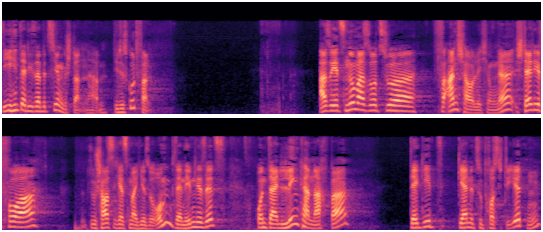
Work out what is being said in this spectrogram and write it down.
die hinter dieser Beziehung gestanden haben, die das gut fanden. Also jetzt nur mal so zur Veranschaulichung. Ne? Stell dir vor, du schaust dich jetzt mal hier so um, wer neben dir sitzt, und dein linker Nachbar, der geht gerne zu Prostituierten,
